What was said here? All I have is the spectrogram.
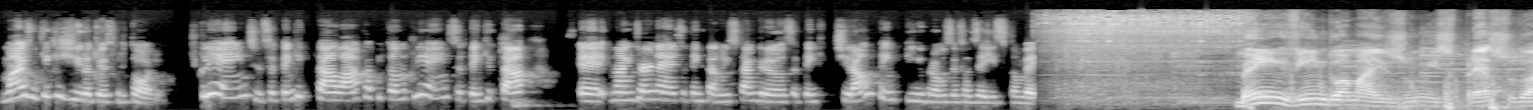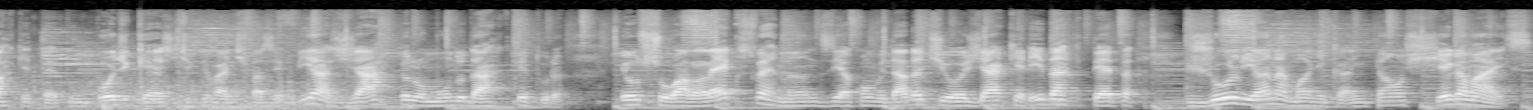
mas o que, que gira teu escritório? Cliente, você tem que estar tá lá captando cliente, você tem que estar tá, é, na internet, você tem que estar tá no Instagram, você tem que tirar um tempinho para você fazer isso também. Bem-vindo a mais um Expresso do Arquiteto, um podcast que vai te fazer viajar pelo mundo da arquitetura. Eu sou Alex Fernandes e a convidada de hoje é a querida arquiteta Juliana Mânica. Então chega mais.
